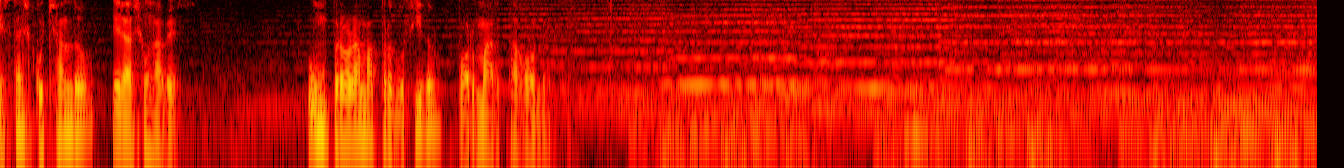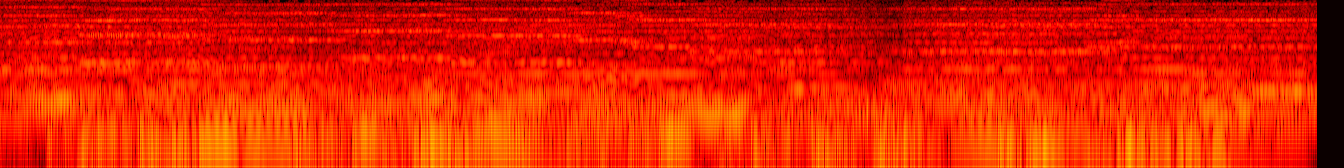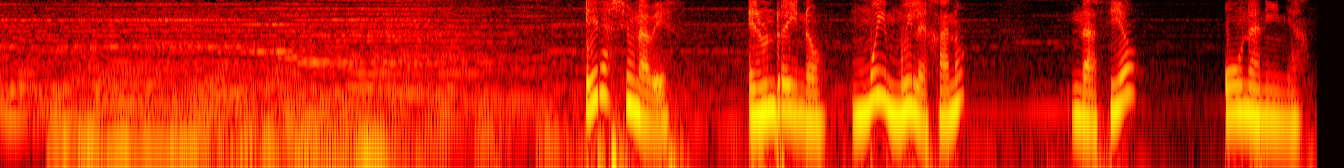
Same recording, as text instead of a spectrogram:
Está escuchando Érase una vez, un programa producido por Marta Gómez. Érase una vez, en un reino muy muy lejano, nació una niña.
